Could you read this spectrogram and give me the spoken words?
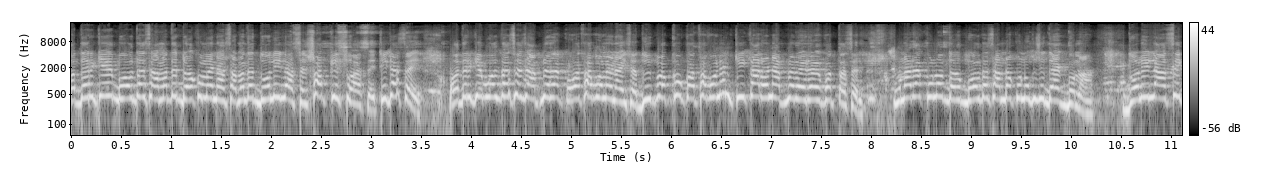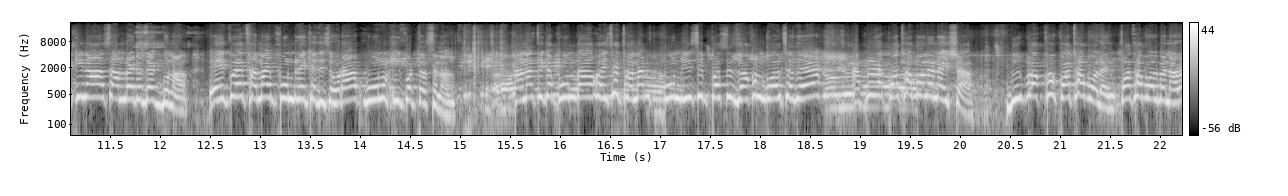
ওদেরকে বলতেছে, আমাদের ডকুমেন্ট আছে, আমাদের দলিল আছে সব কিছু আছে, ঠিক আছে? ওদেরকে বলতেছে যে আপনারা কথা বলেন আইসা, দুই পক্ষ কথা বলেন, কি কারণে আপনারা এটা করতেছেন? ওনারা কোনো বলতেছে, আমরা কোনো কিছু দেখব না। দলিল আছে কি না আছে, আমরা এটা দেখব না। এই করে থানায় ফোন রেখে দিছে, ওরা ফোন ই করতেছে না। থানা থেকে ফোন দেওয়া হয়েছে, থানা ফোন রিসিভ করছে, যখন বলছে যে আপনারা কথা বলেন আইসা দুই পক্ষ কথা বলেন কথা বলবেন আর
